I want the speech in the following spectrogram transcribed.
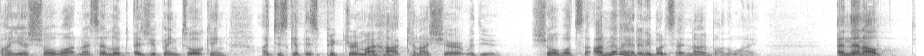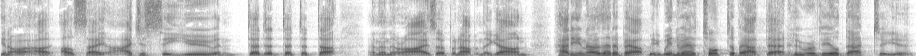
Oh yeah, sure, what? And I say, Look, as you've been talking, I just get this picture in my heart. Can I share it with you? Sure, what's that? I've never had anybody say no, by the way. And then I'll, you know, I'll, I'll say, I just see you and da da da da da. And then their eyes open up and they go on, How do you know that about me? We never talked about that. Who revealed that to you?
